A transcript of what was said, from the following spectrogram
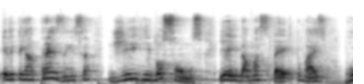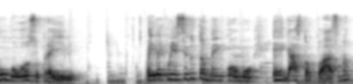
ele tem a presença de ribossomos e aí dá um aspecto mais rugoso para ele. Ele é conhecido também como ergastoplasma.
